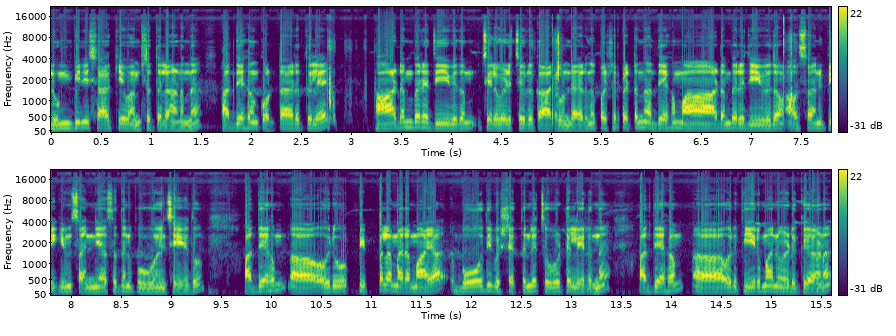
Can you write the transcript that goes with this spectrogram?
ലുംബിനി ശാക്യ വംശത്തിലാണെന്ന് അദ്ദേഹം കൊട്ടാരത്തിലെ ആഡംബര ജീവിതം ചിലവഴിച്ച ഒരു കാലമുണ്ടായിരുന്നു പക്ഷെ പെട്ടെന്ന് അദ്ദേഹം ആ ആഡംബര ജീവിതം അവസാനിപ്പിക്കുകയും സന്യാസത്തിന് പോവുകയും ചെയ്തു. അദ്ദേഹം ഒരു പിപ്പലമരമായ ബോധി വൃക്ഷത്തിന്റെ ചുവട്ടിലിരുന്ന് അദ്ദേഹം ഒരു തീരുമാനം എടുക്കുകയാണ്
